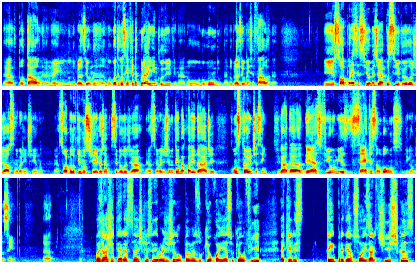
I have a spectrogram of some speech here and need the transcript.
né? Total, né? No, no Brasil, né? muita coisa que é feita por aí, inclusive, né? No, no mundo, né? No Brasil nem se fala, né? E só por esses filmes já é possível elogiar o cinema argentino. né? Só pelo que nos chega já é possível elogiar. Né? O cinema argentino tem uma qualidade constante, assim. De cada 10 filmes, 7 são bons, digamos assim. Né? Mas eu acho interessante que o cinema argentino, pelo menos o que eu conheço, o que eu vi, é que eles têm pretensões artísticas,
